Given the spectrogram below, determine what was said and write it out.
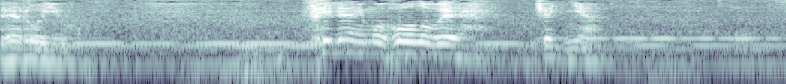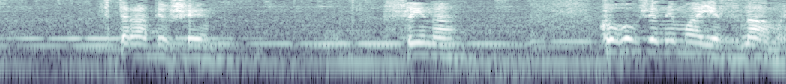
героїв. Схиляємо голови щодня, втративши сина, кого вже немає з нами,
